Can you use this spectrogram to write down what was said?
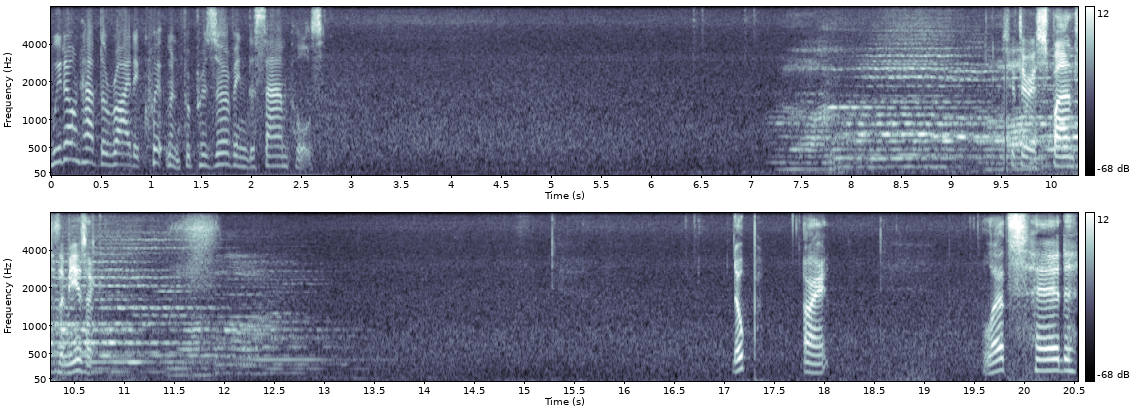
We don't have the right equipment for preserving the samples. Respond to the music. Nope. Alright. Let's head...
